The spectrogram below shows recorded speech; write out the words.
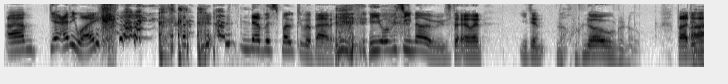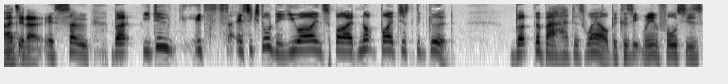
Um, yeah. Anyway. I've never spoke to him about it. He obviously knows that I went, you didn't. No, no, no, no. But uh, you know, it's so. But you do. It's it's extraordinary. You are inspired not by just the good, but the bad as well, because it reinforces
